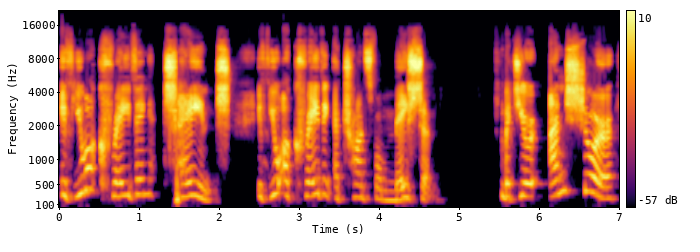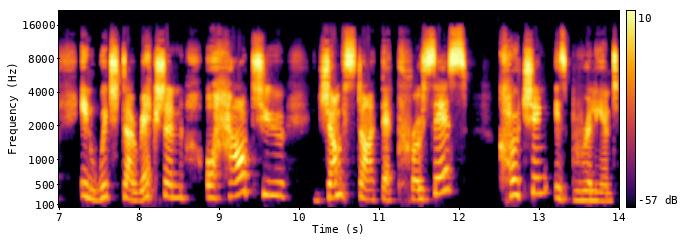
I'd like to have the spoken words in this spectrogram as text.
If you are craving change, if you are craving a transformation, but you're unsure in which direction or how to jumpstart that process, coaching is brilliant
